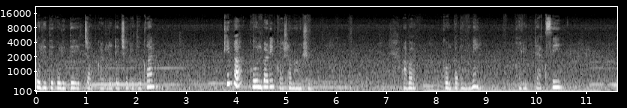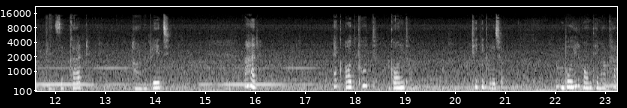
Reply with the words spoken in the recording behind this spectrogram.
অলিতে গলিতে চপ কাটলেটের ছোট দোকান কিংবা গোলবাড়ির কষা মাংস। আবার কলকাতা মানেই হলুদ ট্যাক্সি প্রিন্সেপ ঘাট হাওড়া ব্রিজ। আর এক অদ্ভুত গন্ধ, ঠিকই ধরেছ, বইয়ের গন্ধে মাখা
